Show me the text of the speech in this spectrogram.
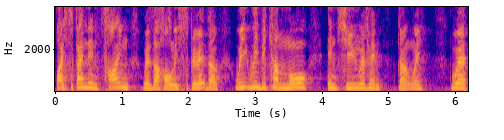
By spending time with the Holy Spirit, though, we, we become more in tune with Him, don't we? We're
